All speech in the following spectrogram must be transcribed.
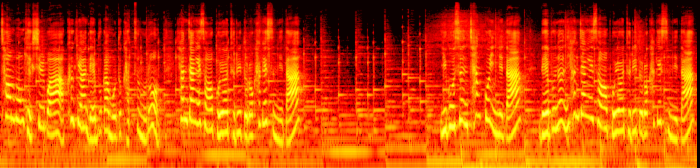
처음 본 객실과 크기와 내부가 모두 같으므로 현장에서 보여드리도록 하겠습니다. 이곳은 창고입니다. 내부는 현장에서 보여드리도록 하겠습니다.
